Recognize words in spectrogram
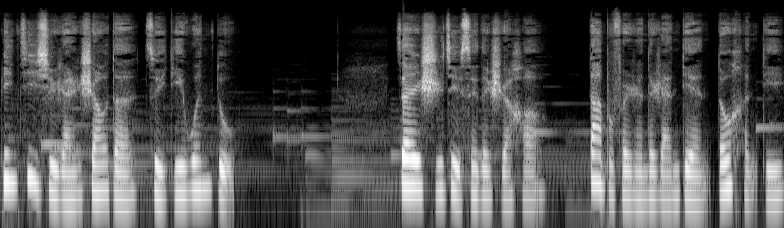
并继续燃烧的最低温度。在十几岁的时候，大部分人的燃点都很低，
